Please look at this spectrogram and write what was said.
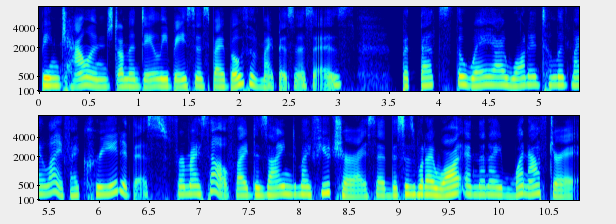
being challenged on a daily basis by both of my businesses. But that's the way I wanted to live my life. I created this for myself. I designed my future. I said, this is what I want, and then I went after it.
